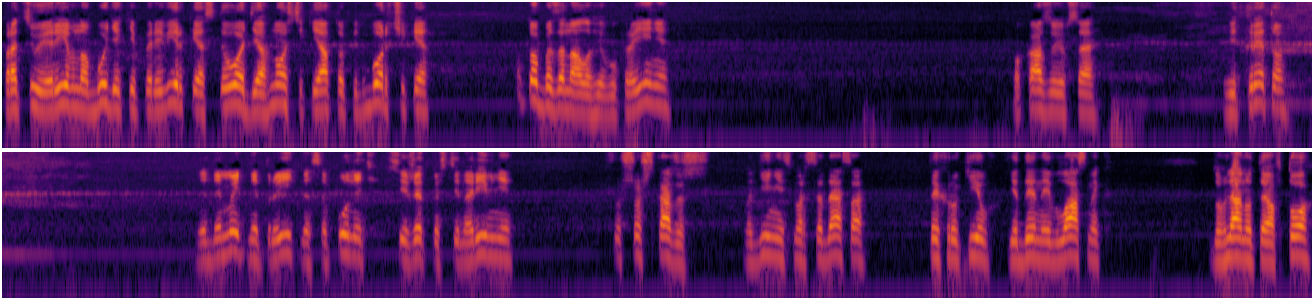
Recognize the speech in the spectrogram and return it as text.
працює рівно, будь-які перевірки, СТО, діагностики, автопідборчики. Ото без аналогів в Україні. Показую все відкрито. Не димить, не троїть, не сапунить, всі жидкості на рівні. Що, що ж скажеш? Надійність Мерседеса тих років, єдиний власник, доглянуте авто,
